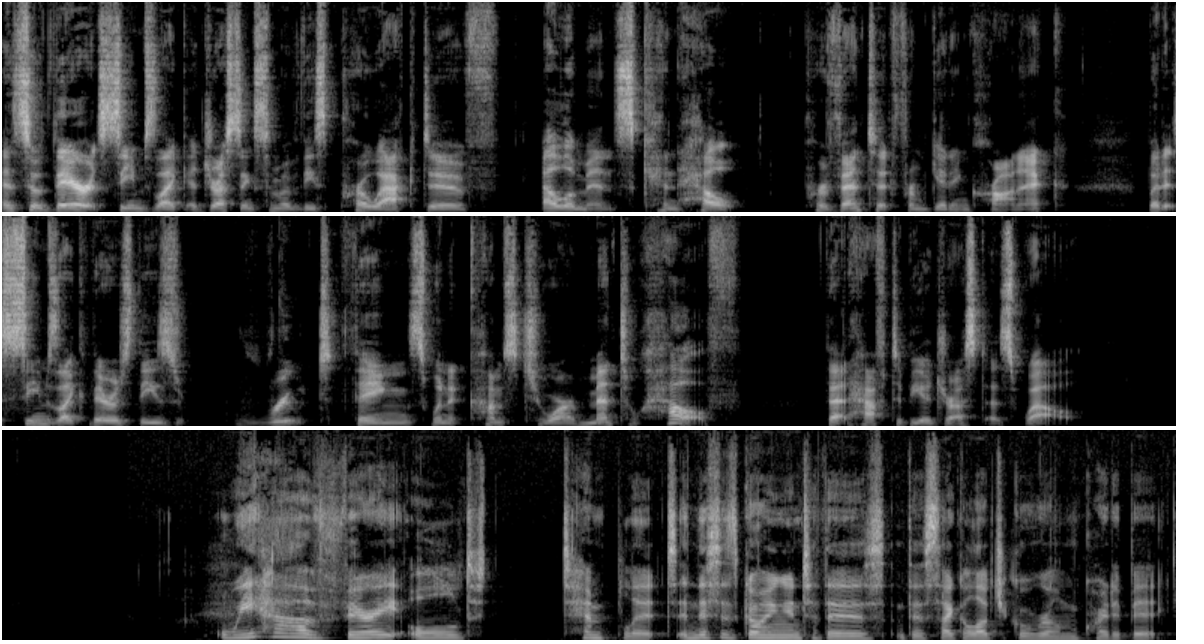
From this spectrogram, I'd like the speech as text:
and so there it seems like addressing some of these proactive elements can help prevent it from getting chronic. But it seems like there's these root things when it comes to our mental health that have to be addressed as well. We have very old template, and this is going into the, the psychological realm quite a bit.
